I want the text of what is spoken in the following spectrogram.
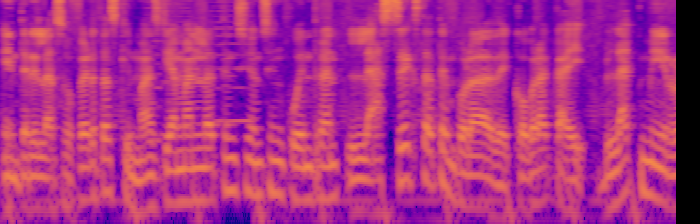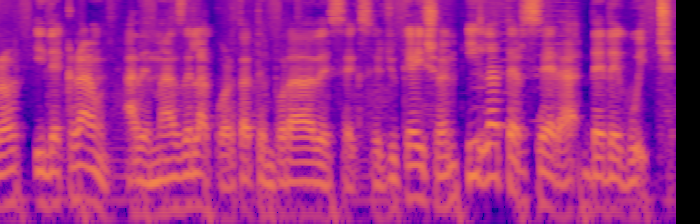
Entre las ofertas que más llaman la atención se encuentran la sexta temporada de Cobra Kai, Black Mirror y The Crown, además de la cuarta temporada de Sex Education y la tercera de The Witcher.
